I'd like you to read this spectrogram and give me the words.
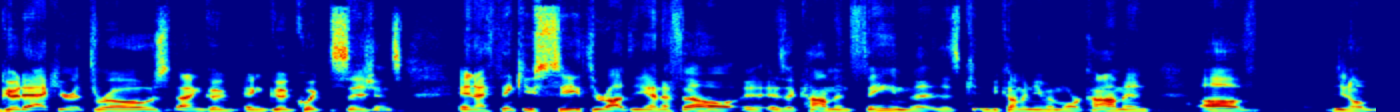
good, accurate throws and good, and good, quick decisions. And I think you see throughout the NFL is a common theme that is becoming even more common of, you know,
